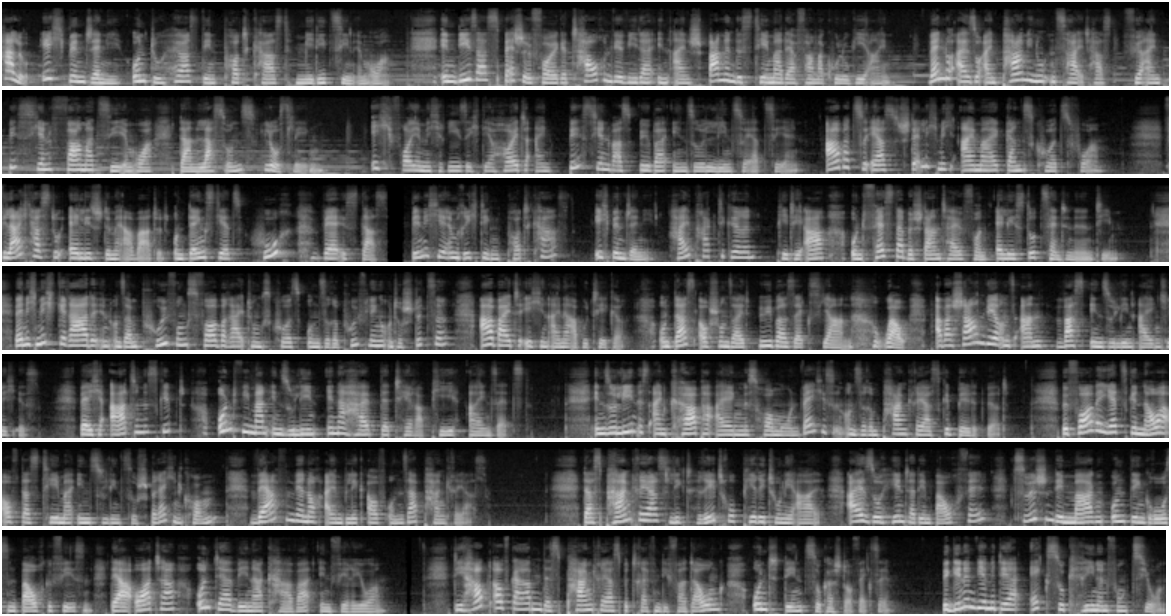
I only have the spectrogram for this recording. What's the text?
Hallo, ich bin Jenny und du hörst den Podcast Medizin im Ohr. In dieser Special-Folge tauchen wir wieder in ein spannendes Thema der Pharmakologie ein. Wenn du also ein paar Minuten Zeit hast für ein bisschen Pharmazie im Ohr, dann lass uns loslegen. Ich freue mich riesig, dir heute ein bisschen was über Insulin zu erzählen. Aber zuerst stelle ich mich einmal ganz kurz vor. Vielleicht hast du Ellis Stimme erwartet und denkst jetzt, huch, wer ist das? Bin ich hier im richtigen Podcast? Ich bin Jenny, Heilpraktikerin, PTA und fester Bestandteil von Ellis Dozentinnen-Team. Wenn ich nicht gerade in unserem Prüfungsvorbereitungskurs unsere Prüflinge unterstütze, arbeite ich in einer Apotheke. Und das auch schon seit über sechs Jahren. Wow. Aber schauen wir uns an, was Insulin eigentlich ist, welche Arten es gibt und wie man Insulin innerhalb der Therapie einsetzt. Insulin ist ein körpereigenes Hormon, welches in unserem Pankreas gebildet wird. Bevor wir jetzt genauer auf das Thema Insulin zu sprechen kommen, werfen wir noch einen Blick auf unser Pankreas. Das Pankreas liegt retroperitoneal, also hinter dem Bauchfell, zwischen dem Magen und den großen Bauchgefäßen, der Aorta und der Vena cava inferior. Die Hauptaufgaben des Pankreas betreffen die Verdauung und den Zuckerstoffwechsel. Beginnen wir mit der exokrinen Funktion.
